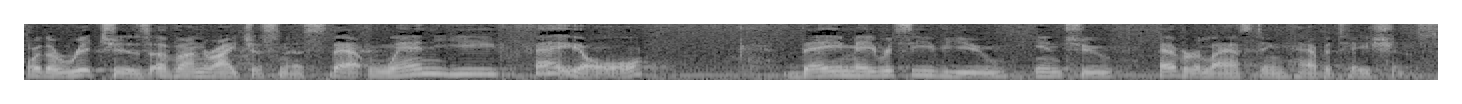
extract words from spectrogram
or the riches of unrighteousness, that when ye fail, they may receive you into everlasting habitations.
